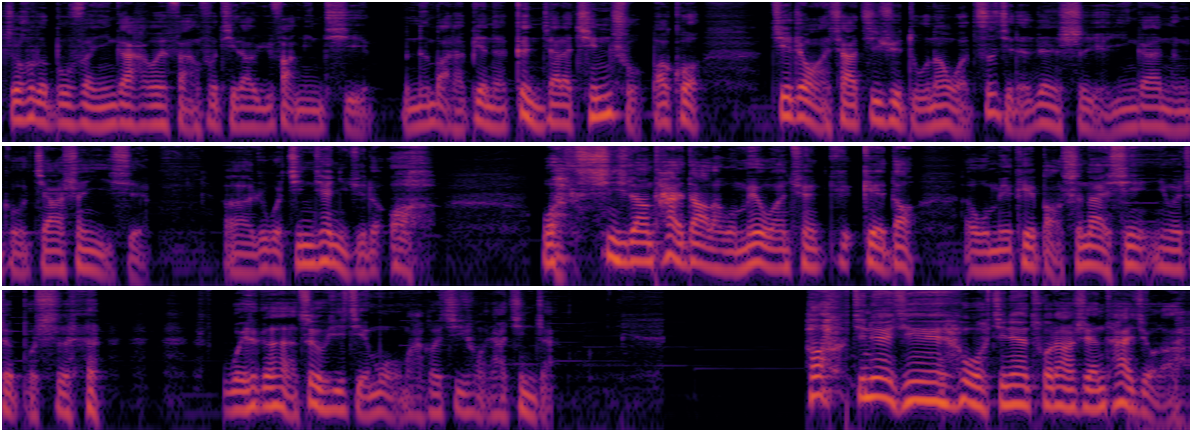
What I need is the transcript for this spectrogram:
之后的部分应该还会反复提到语法命题，能把它变得更加的清楚。包括接着往下继续读呢，我自己的认识也应该能够加深一些。呃，如果今天你觉得哦。哇，信息量太大了，我没有完全 get 到。呃，我们也可以保持耐心，因为这不是 维特根斯坦最后一期节目，我们还会继续往下进展。好，今天已经我今天拖长时间太久了，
